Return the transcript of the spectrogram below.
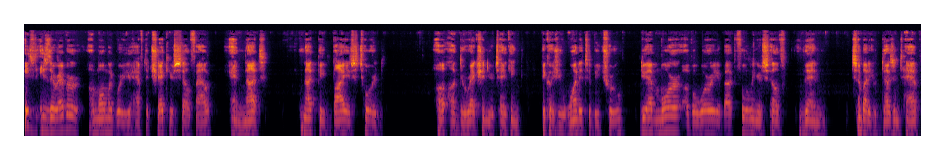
Is is there ever a moment where you have to check yourself out and not not be biased toward a, a direction you're taking? because you want it to be true? Do you have more of a worry about fooling yourself than somebody who doesn't have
